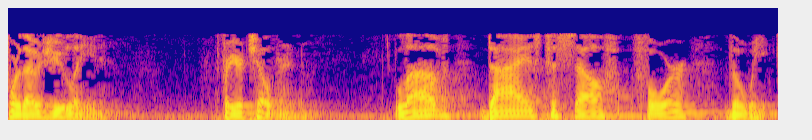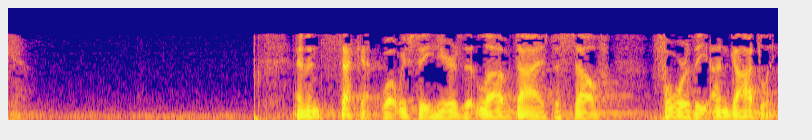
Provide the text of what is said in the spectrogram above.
for those you lead, for your children. Love dies to self for the weak. And then, second, what we see here is that love dies to self for the ungodly.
